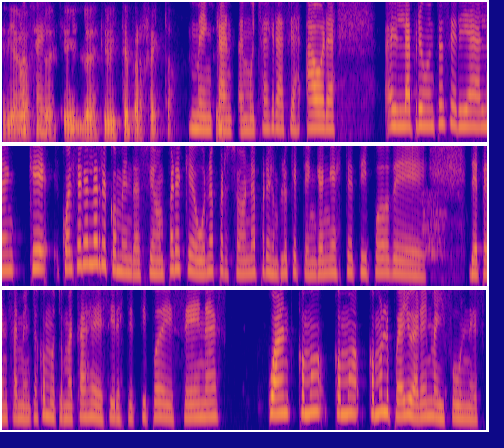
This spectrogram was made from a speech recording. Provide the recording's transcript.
Sería algo así, lo, describiste perfecto. Me encanta, muchas gracias. Ahora, la pregunta sería, Alan, ¿qué, ¿cuál sería la recomendación para que una persona, por ejemplo, que tengan este tipo de, pensamientos, como tú me acabas de decir, este tipo de escenas, cómo, cómo, ¿cómo le puede ayudar en mindfulness?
